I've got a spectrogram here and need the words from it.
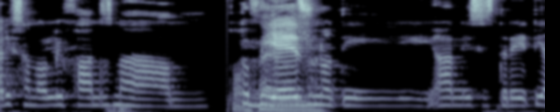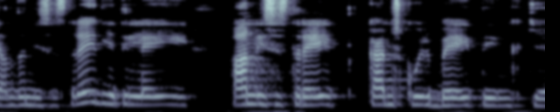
άρχισαν όλοι οι fans να Τον τον θέλουν, πιέζουν ναι. ότι αν είσαι straight ή αν δεν είσαι straight, γιατί λέει αν είσαι straight κάνεις queerbaiting και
